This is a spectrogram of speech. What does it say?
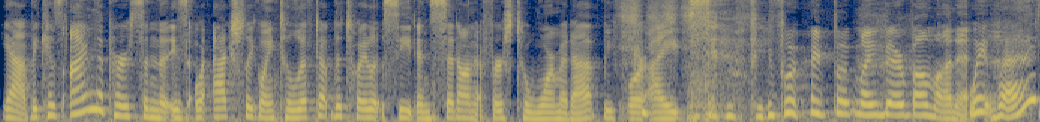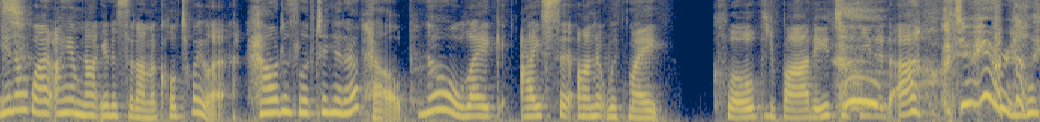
Yeah, because I'm the person that is actually going to lift up the toilet seat and sit on it first to warm it up before I before I put my bare bum on it. Wait, what? You know what? I am not going to sit on a cold toilet. How does lifting it up help? No, like I sit on it with my clothed body to heat it up. Do you really?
